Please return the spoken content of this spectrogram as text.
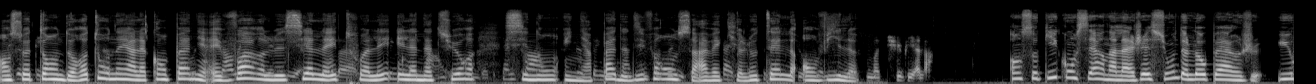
en souhaitant de retourner à la campagne et voir le ciel étoilé et la nature, sinon il n'y a pas de différence avec l'hôtel en ville. En ce qui concerne la gestion de l'auberge, Yu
